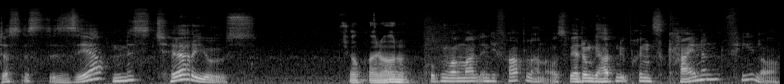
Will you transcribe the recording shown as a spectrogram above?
Das ist sehr mysteriös. Ich habe keine Ahnung. Gucken wir mal in die Fahrplanauswertung. Wir hatten übrigens keinen Fehler.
